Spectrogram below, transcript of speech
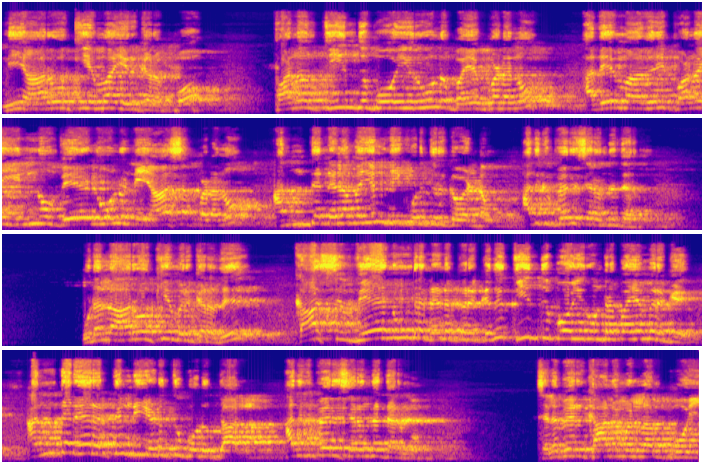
நீ ஆரோக்கியமா இருக்கிறப்போ பணம் தீந்து போயிரும்னு பயப்படணும். அதே மாதிரி பணம் இன்னும் வேணும்னு நீ ஆசைப்படணும். அந்த நிலைமையில் நீ கொடுத்திருக்க வேண்டும். அதுக்கு பேரு சிறந்த தர்மம். உடல் ஆரோக்கியம் இருக்கிறது. காசு வேணும்ன்ற நினைப்பு இருக்குது. தீந்து போயிருன்ற பயம் இருக்கு. அந்த நேரத்தில் நீ எடுத்து கொடுத்தால் அதுக்கு பேரு சிறந்த தர்மம். சில பேர் காலமெல்லாம் போய்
